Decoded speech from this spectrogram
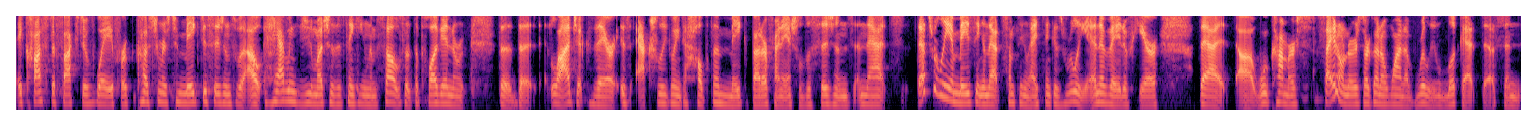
a cost-effective way for customers to make decisions without having to do much of the thinking themselves that the plugin or the the logic there is actually going to help them make better financial decisions and that's that's really amazing and that's something that I think is really innovative here that uh, WooCommerce site owners are going to want to really look at this and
